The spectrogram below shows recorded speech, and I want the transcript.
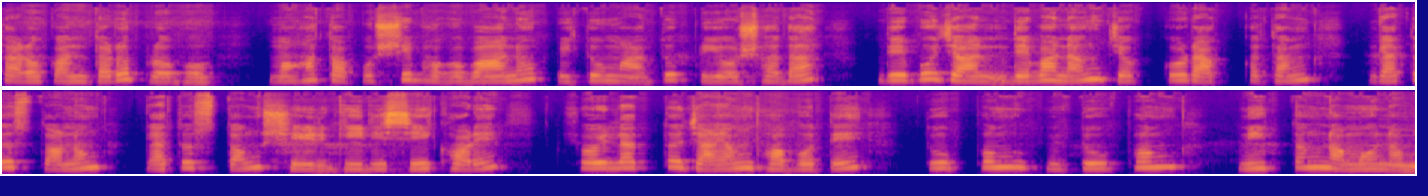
তারকান্তর প্রভো। মহাতপস্বী ভগবান প্রীতুমাতু প্রিয় সদা। দেবযান দেবানাং যজ্ঞ রাক্ষতাং জ্ঞাতস্তনং জ্ঞাতস্তং শির গিরিশিখরে শৈলাত্য জায়ং ভবতে তুভ্যং তুভ্যং নিত্যং নম নম।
